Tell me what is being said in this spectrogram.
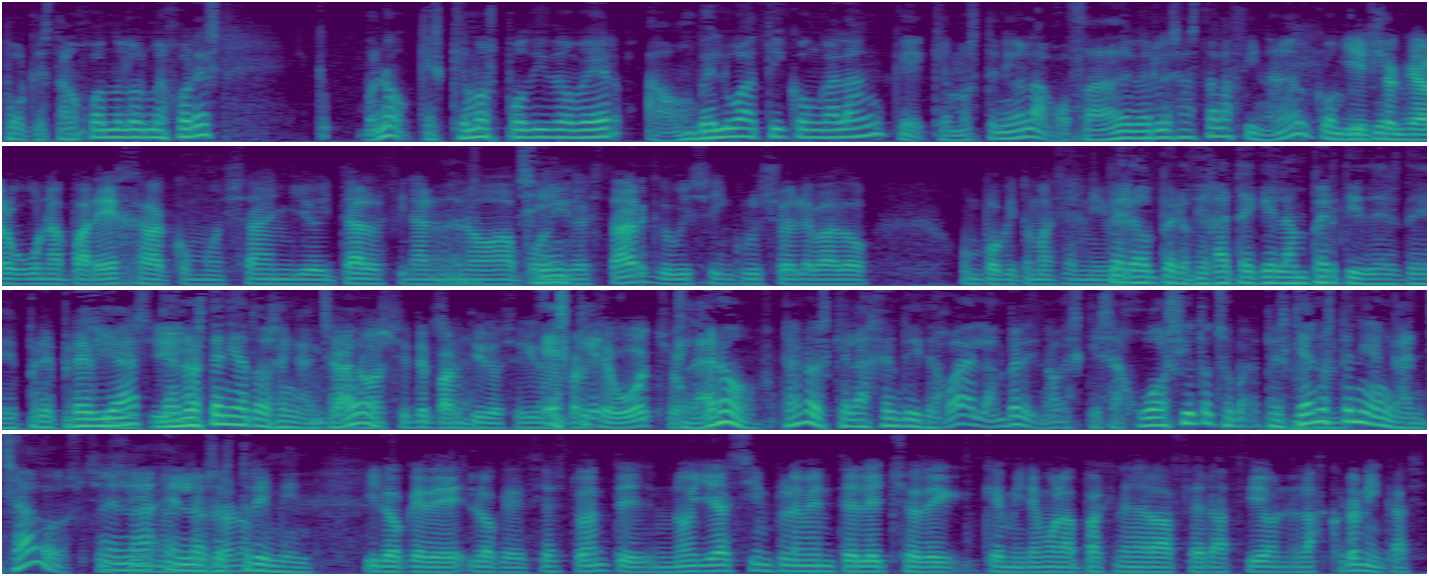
porque están jugando los mejores bueno, que es que hemos podido ver a un Beluati con Galán que, que hemos tenido la gozada de verles hasta la final. Y eso que alguna pareja como Sancho y tal al final no ha sí. podido estar, que hubiese incluso elevado un poquito más el nivel. Pero, pero fíjate que Lamperti desde pre-previas Sí, sí. ya nos tenía todos enganchados. Siete partidos seguidos, Es me parece, que- ocho. Claro, claro, es que la gente dice, joder, Lamperti, no, es que se ha jugado 7 8 Pero es que ya nos tenía enganchados Sí, en, la- no, en los claro. streaming. Y lo que, de- lo que decías tú antes, no ya simplemente el hecho de que miremos la página de la federación, las crónicas,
